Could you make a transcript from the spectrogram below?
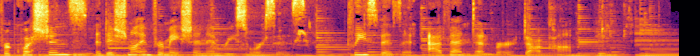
For questions, additional information, and resources, please visit adventdenver.com.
